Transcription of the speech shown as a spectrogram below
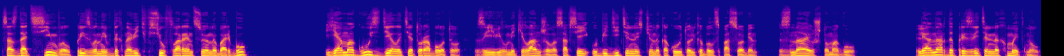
создать символ, призванный вдохновить всю Флоренцию на борьбу? Я могу сделать эту работу, заявил Микеланджело со всей убедительностью, на какую только был способен. Знаю, что могу. Леонардо презрительно хмыкнул,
